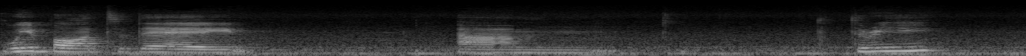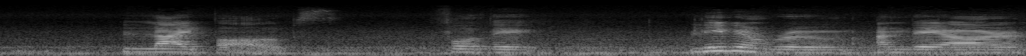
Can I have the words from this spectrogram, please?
we bought today um, three light bulbs for the living room and they are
